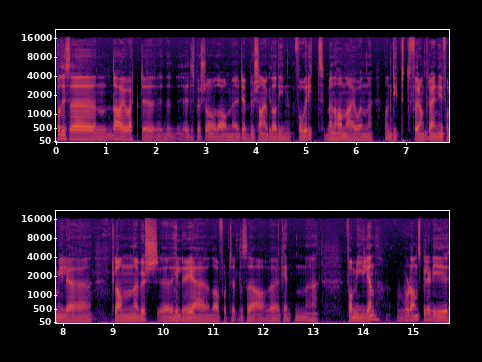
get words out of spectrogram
på, disse Det har jo vært eh, Det spørs jo da om Jeb Bush. Han er jo ikke da din favoritt, men han er jo en, en dypt forankra inn i familieklanen Bush. Eh. Hillary er jo da fortsettelse av eh, Clinton-familien. Hvordan spiller de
